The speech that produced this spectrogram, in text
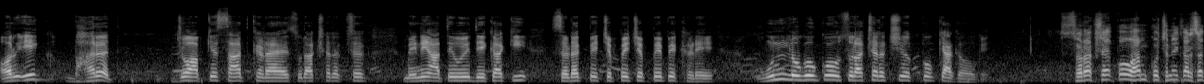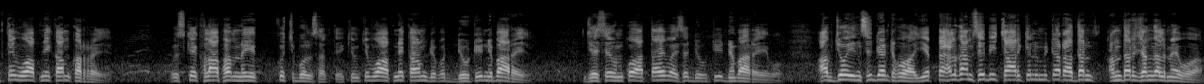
और एक भारत जो आपके साथ खड़ा है, सुरक्षा रक्षक मैंने आते हुए देखा कि सड़क पे चप्पे चप्पे पे खड़े, उन लोगों को, सुरक्षा रक्षक को क्या कहोगे? सुरक्षा को हम कुछ नहीं कर सकते, वो अपने काम कर रहे हैं। उसके खिलाफ हम नहीं कुछ बोल सकते, क्योंकि वो अपने काम ड्यूटी निभा रहे हैं। जैसे उनको आता है वैसे ड्यूटी निभा रहे हैं वो। अब जो इंसिडेंट हुआ ये पहलगाम से भी चार किलोमीटर अंदर जंगल में हुआ।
